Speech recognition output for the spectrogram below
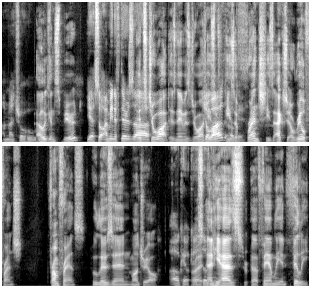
I'm not sure who. Elegance Beard. Yeah. So I mean, if there's uh, it's Jawad. His name is Jawad. Jawad? He's, a, he's Okay. a French. He's actually a real French from France who lives in Montreal. okay, okay. right? So and he has a family in Philly,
